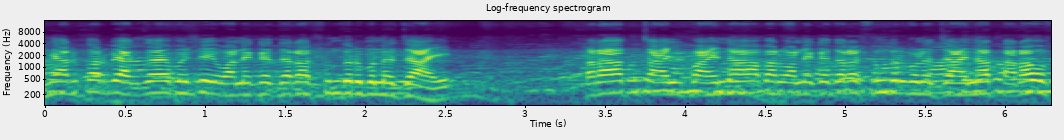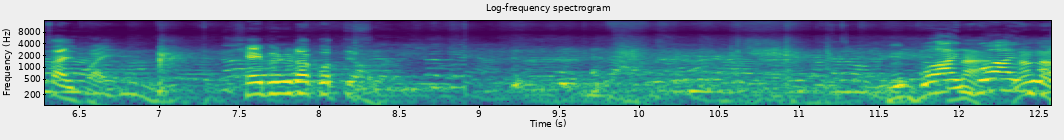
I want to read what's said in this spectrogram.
শেয়ার করবে। এক জায়গায় বসে অনেকে যারা সুন্দরবনে যায়, তারা চাইল পায় না, আবার অনেকে যারা সুন্দরবনে যায় না, তারাও চাইল পায়। সেই ভিডিওটা করতেছি। না, না,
